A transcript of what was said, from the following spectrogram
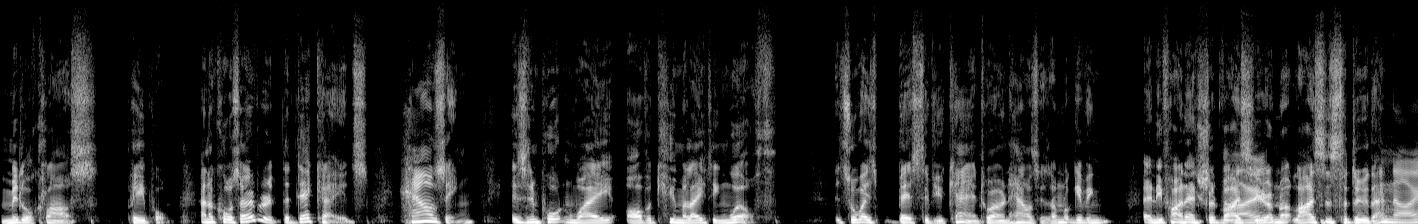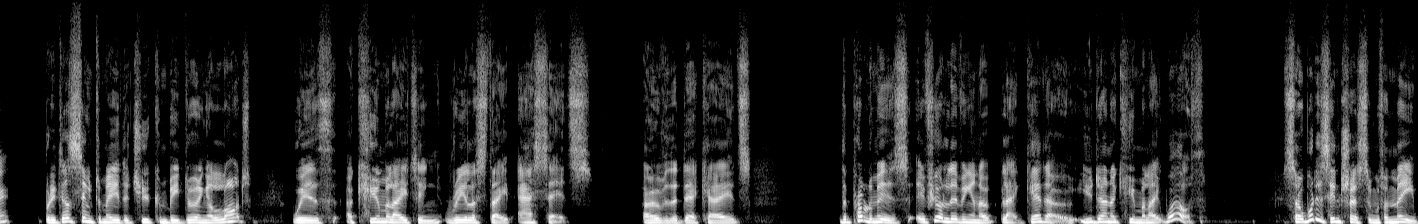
middle class people. And of course, over the decades, housing is an important way of accumulating wealth. It's always best if you can to own houses. I'm not giving any financial advice no. here, I'm not licensed to do that. No. But it does seem to me that you can be doing a lot with accumulating real estate assets over the decades the problem is, if you're living in a black ghetto, you don't accumulate wealth. So, what is interesting for me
